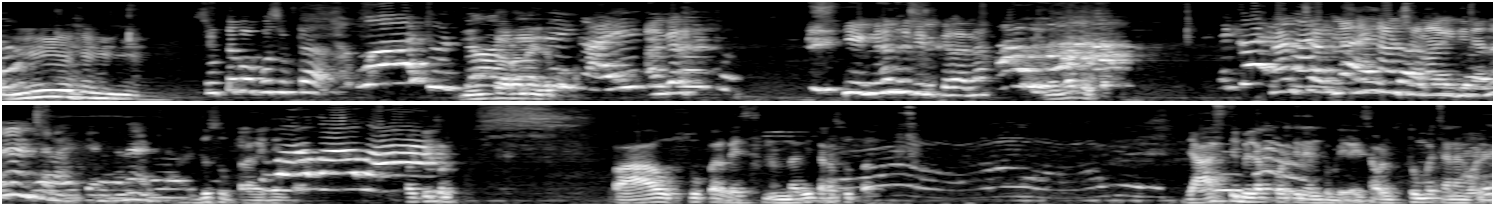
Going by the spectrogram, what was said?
ಹ್ಮ್. ಸುಟ್ಟ ಪಪ್ಪು ಸುಟ್ಟ. ಇದೆ ಹಂಗಾರ ಹೆಂಗಂದ್ರೆ ತಿಳ್ಕೊಳ್ಳೋಣ? ನಾನು ಚೆನ್ನ ನನಗೆ ನಾನು ಚೆನ್ನಾಗಿದ್ದೀನಿ ಅಂದ್ರೆ ನಾನು ಚೆನ್ನಾಗಿದೆ ಅಂತಾನೆ. ಇದು ಸೂಪರ್ ಆಗಿದೆ. ಕೊಟ್ಟಿ ಕೊಡು. ವಾವ್ ಸೂಪರ್ ಗೈಸ್ ನಮ್ಮ ನವಿ ಥರ ಸೂಪರ್ ಜಾಸ್ತಿ ಬಿಲ್ಡಪ್ ಕೊಡ್ತೀನಿ ಅನ್ಕೊಬಿಡಿ ಗೈಸ್ ಅವಳು ತುಂಬ ಚೆನ್ನಾಗಿ ಅವಳೆ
